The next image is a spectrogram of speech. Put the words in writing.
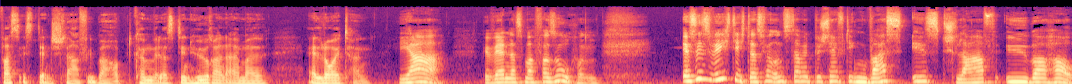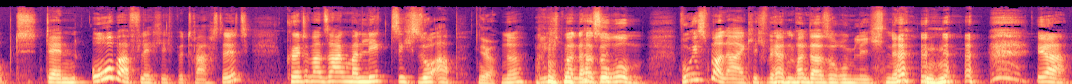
Was ist denn Schlaf überhaupt? Können wir das den Hörern einmal erläutern? Ja, wir werden das mal versuchen. Es ist wichtig, dass wir uns damit beschäftigen, was ist Schlaf überhaupt? Denn oberflächlich betrachtet könnte man sagen, man legt sich so ab. Ja. Ne? Liegt man da so rum. Wo ist man eigentlich, während man da so rumliegt? Ne? ja.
